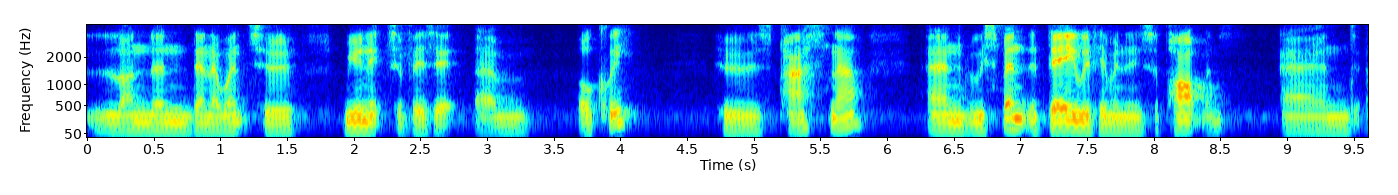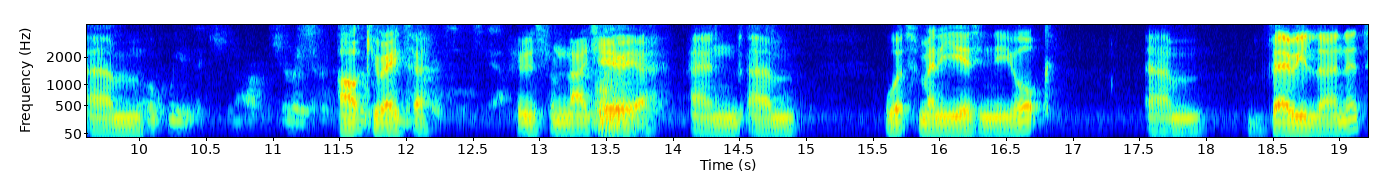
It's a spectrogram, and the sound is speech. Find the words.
London, then I went to Munich to visit um, Okwui, who's passed now. And we spent a day with him in his apartment. And um, Okwui is art curator. art curator who's from Nigeria and um, worked for many years in New York. Um, very learned,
